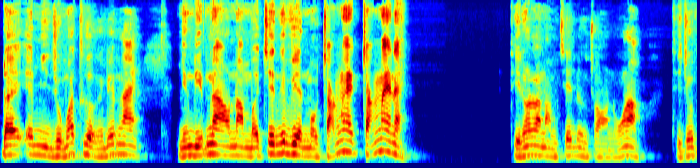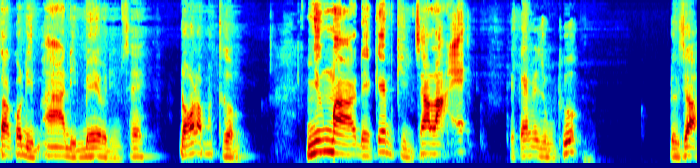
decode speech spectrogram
Đây em nhìn dùng mắt thường thì biết ngay. Những điểm nào nằm ở trên cái viền màu trắng này trắng này này thì nó là nằm trên đường tròn đúng không nào? Thì chúng ta có điểm A, điểm B và điểm C. Đó là mắt thường. Nhưng mà để các em kiểm tra lại ấy, thì các em phải dùng thước. Được chưa?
